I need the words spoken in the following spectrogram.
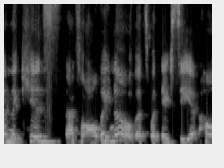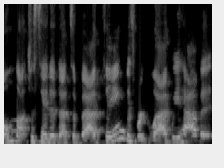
and the kids that's all they know. That's what they see at home. Not to say that that's a bad thing, because we're glad we have it.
